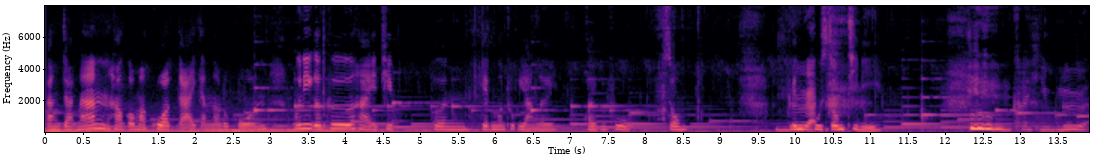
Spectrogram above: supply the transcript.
หลังจากนั้นเราก็มาคั่วไก่กันเนาะทุกคนมื้อนี้ก็คือให้ทิพย์เพิ่นเฮ็ดหมดทุกอย่างเลยข่อยคือผู้ส้มเป็นเลือดผู้ส้มที่ดี ข้าหิวเลือด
